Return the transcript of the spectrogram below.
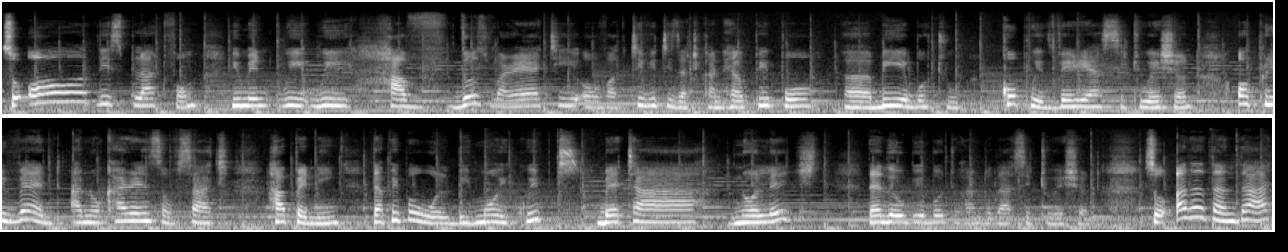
So all this platform you mean we we have those variety of activities that can help people uh, be able to cope with various situations or prevent an occurrence of such happening that people will be more equipped better knowledge that they will be able to handle that situation. So other than that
